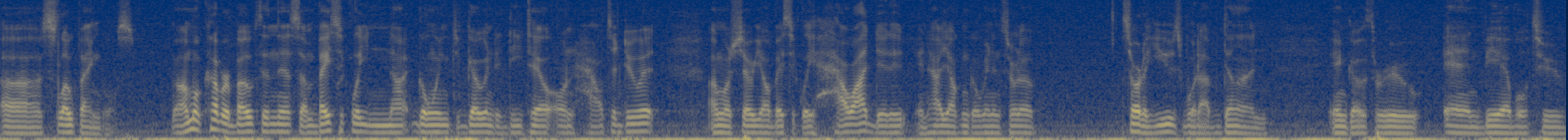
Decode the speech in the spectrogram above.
uh, slope angles. I'm to cover both in this. I'm basically not going to go into detail on how to do it. I'm going to show y'all basically how I did it and how y'all can go in and sort of sort of use what I've done and go through and be able to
